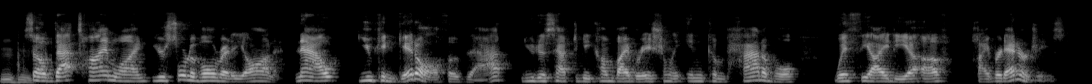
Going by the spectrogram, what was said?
Mhm. So that timeline, you're sort of already on it. Now, you can get off of that. You just have to become vibrationally incompatible with the idea of hybrid energies.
